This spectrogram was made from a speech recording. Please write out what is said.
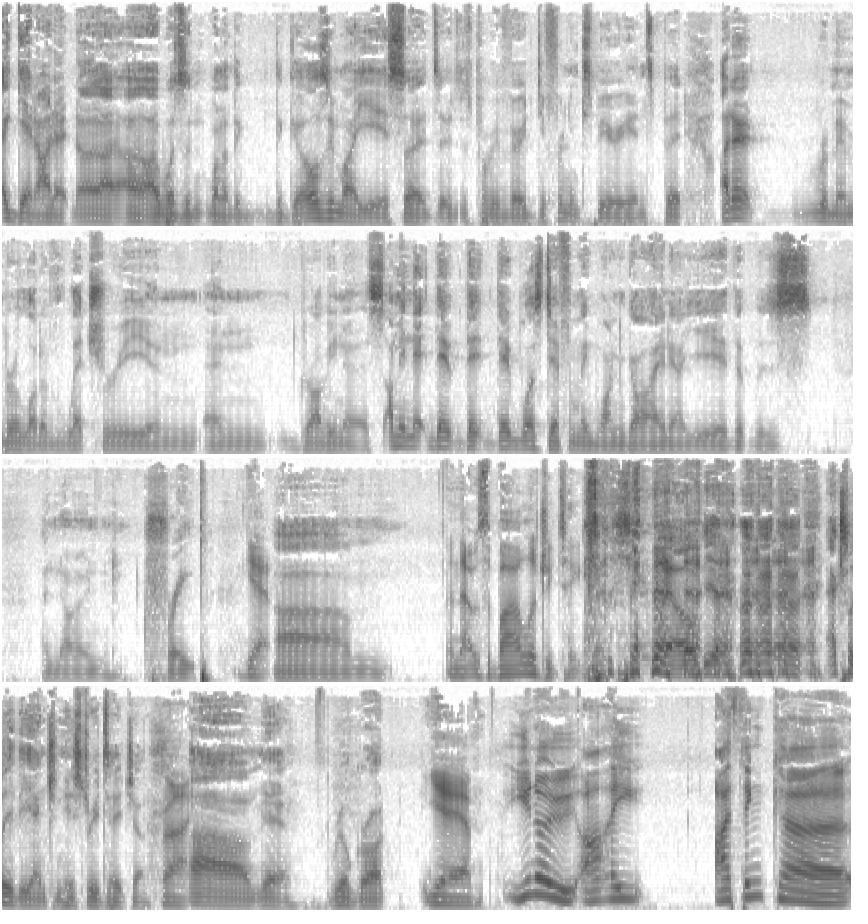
again, I don't know. I, I wasn't one of the, the girls in my year, so it's, it's probably a very different experience. But I don't remember a lot of lechery and, and grubbiness. I mean, there, there, there, there was definitely one guy in our year that was a known creep. Yeah. Um, and that was the biology teacher. well, yeah. Actually, the ancient history teacher. Right. Um, yeah. Real grot. Yeah, you know, I I think uh,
